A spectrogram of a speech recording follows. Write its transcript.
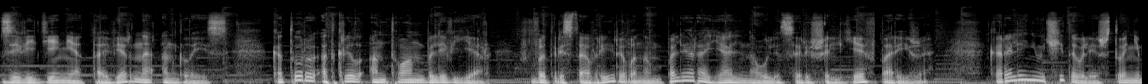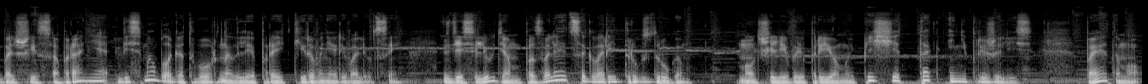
заведения таверна «Англейс», которую открыл Антуан Боливьер в отреставрированном Пале-Рояль на улице Ришелье в Париже. Короли не учитывали, что небольшие собрания весьма благотворны для проектирования революции. Здесь людям позволяется говорить друг с другом. Молчаливые приемы пищи так и не прижились. Поэтому,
